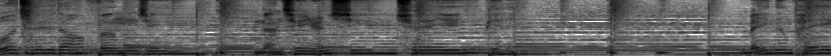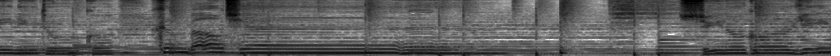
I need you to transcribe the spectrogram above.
我知道风景难牵人心，却已变。没能陪你度过，很抱歉。许诺过一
